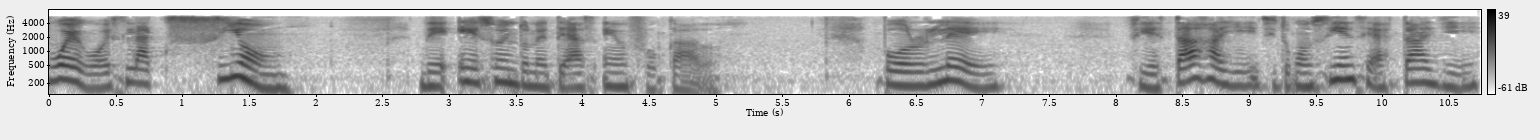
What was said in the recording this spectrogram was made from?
fuego, es la acción de eso en donde te has enfocado. Por ley, si estás allí, si tu conciencia está allí,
